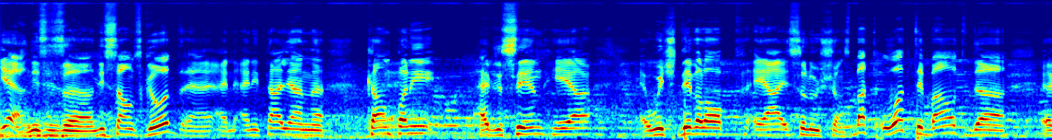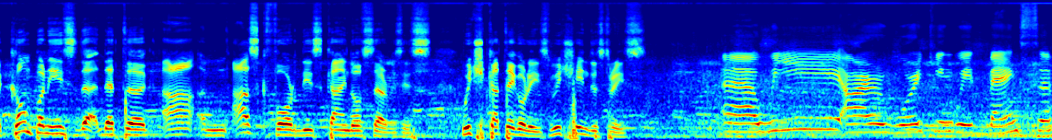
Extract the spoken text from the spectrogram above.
Yeah, this is uh, this sounds good. Uh, an, an Italian company, have you seen here, which develop AI solutions. But what about the uh, companies that, that uh, um, ask for this kind of services? Which categories? Which industries? Uh, we are working with banks, uh,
